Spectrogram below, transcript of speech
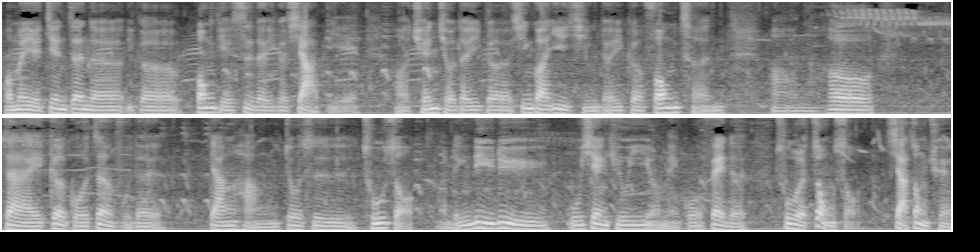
我们也见证了一个崩跌式的一个下跌啊，全球的一个新冠疫情的一个封城啊，然后在各国政府的央行就是出手啊，零利率、无限 QE 啊，美国费的出了重手下重拳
